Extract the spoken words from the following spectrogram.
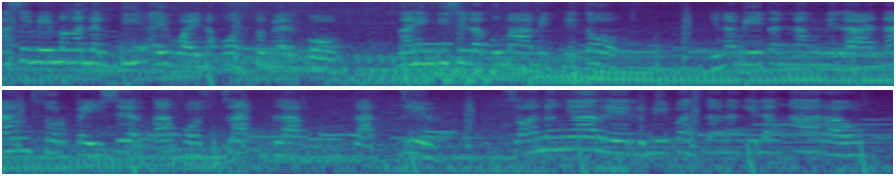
Kasi may mga nag-DIY na customer ko na hindi sila gumamit nito. Ginamitan lang nila ng surfacer tapos flat black, flat clear. So anong nangyari, lumipas lang ng ilang araw,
